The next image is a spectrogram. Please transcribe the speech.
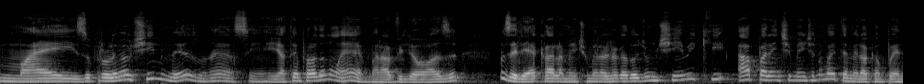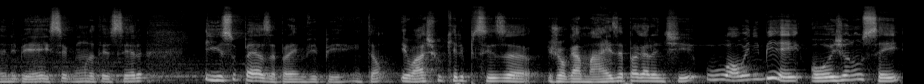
Mas o problema é o time mesmo, né? Assim, e a temporada não é maravilhosa, mas ele é claramente o melhor jogador de um time que aparentemente não vai ter a melhor campanha da NBA, segunda, terceira, e isso pesa para MVP. Então, eu acho que o que ele precisa jogar mais é para garantir o All NBA. Hoje eu não sei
